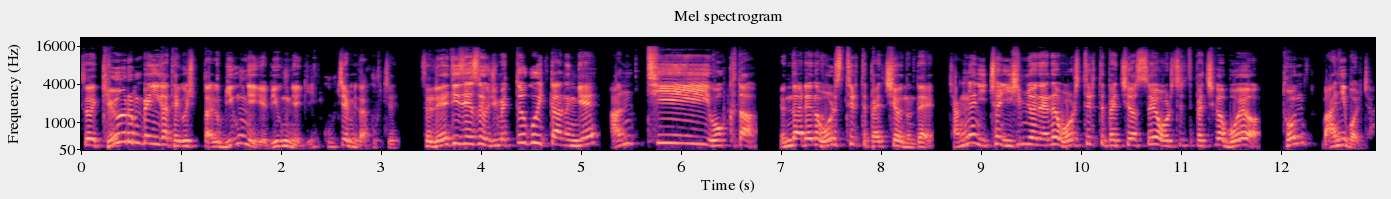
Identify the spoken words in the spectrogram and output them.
그래서 게으름뱅이가 되고 싶다. 이거 미국 얘기예요. 미국 얘기. 국제입니다. 국제. 그래서 레딧에서 요즘에 뜨고 있다는 게 안티워크다. 옛날에는 월스트리트 배치였는데 작년 2020년에는 월스트리트 배치였어요. WallStreetBets가 뭐예요? 돈 많이 벌자.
